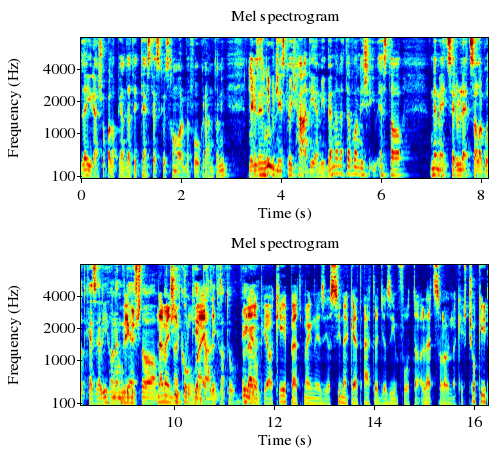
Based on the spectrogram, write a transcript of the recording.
leírások alapján, tehát egy teszteszköz hamar be fogok rántani, de hát ez úgy néz ki, hogy HDMI bemenete van, és ezt a nem egyszerű LED szalagot kezeli, hanem Végülis ugye ezt a, nem a csíkonként állítható. Igen. Lelopja a képet, megnézi a színeket, átadja az infót a LED szalagnak és csoki.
